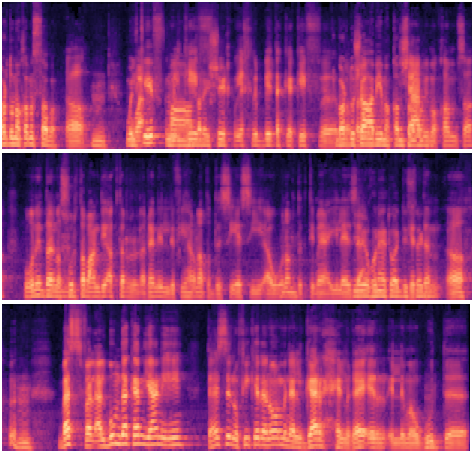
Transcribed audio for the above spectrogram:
برضه مقام الصبا. آه. مم. والكيف مع طارق الشيخ. ويخرب بيتك يا كيف. طارق- شعبي مقام شعبي صبا. مقام صح واغنيه ديناصور طبعا دي أكتر الأغاني اللي فيها نقد سياسي أو نقد اجتماعي دي لاذع أغنية تودي السجن. جدا. آه. بس فالألبوم ده كان يعني إيه؟ تحس إنه في كده نوع من الجرح الغائر اللي موجود آه،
